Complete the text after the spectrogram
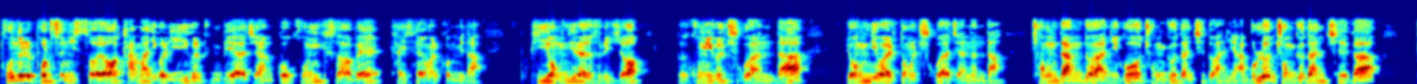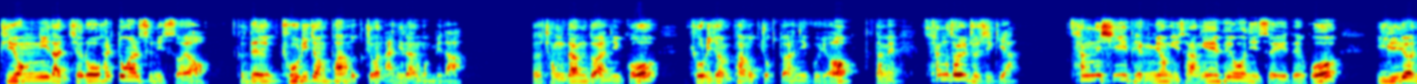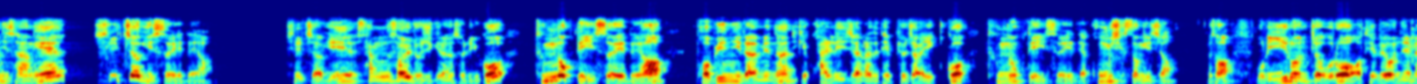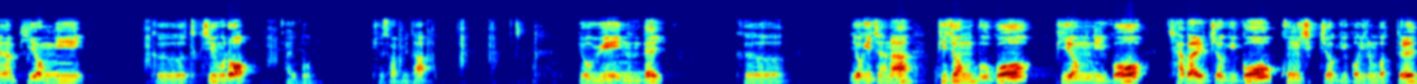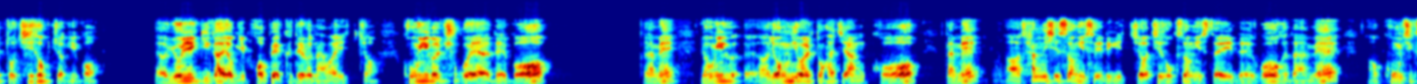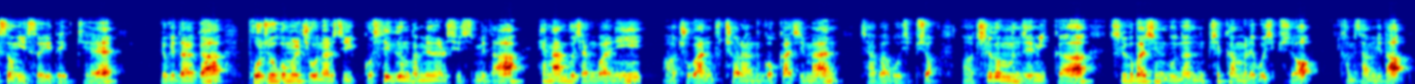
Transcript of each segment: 돈을 벌 수는 있어요. 다만 이걸 이익을 분배하지 않고 공익 사업에 다시 사용할 겁니다. 비영리라는 소리죠. 그 공익을 추구한다. 영리 활동을 추구하지 않는다. 정당도 아니고 종교단체도 아니야. 물론 종교단체가 비영리 단체로 활동할 수는 있어요. 근데 교리 전파 목적은 아니라는 겁니다. 그래서 정당도 아니고 교리 전파 목적도 아니고요. 그 다음에 상설 조직이야. 상시 100명 이상의 회원이 있어야 되고 1년 이상의 실적이 있어야 돼요. 실적이 상설 조직이라는 소리고 등록돼 있어야 돼요. 법인이라면은 이렇게 관리자라든 대표자가 있고 등록돼 있어야 돼요. 공식성이죠. 그래서 우리 이론적으로 어떻게 배웠냐면 비영리 그 특징으로 아이고 죄송합니다. 요 위에 있는데 그 여기잖아. 비정부고 비영리고 자발적이고 공식적이고 이런 것들 또 지속적이고 어, 요 얘기가 여기 법에 그대로 나와 있죠. 공익을 추구해야 되고 그 다음에 영리 어, 영리 활동하지 않고 그다음에 어, 상시성이 있어야 되겠죠. 지속성이 있어야 되고 그다음에 어, 공식성이 있어야 되게 여기다가 보조금을 지원할 수 있고 세금 감면할 수 있습니다. 행안부 장관이 어, 주관 부처라는 것까지만 잡아보십시오. 어, 7급 문제니까 7급 하신 분은 체크 한번 해보십시오. 감사합니다.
